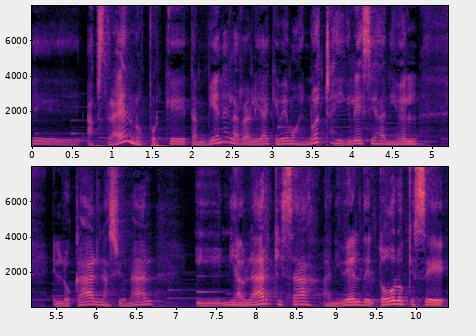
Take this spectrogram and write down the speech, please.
eh, abstraernos, porque también es la realidad que vemos en nuestras iglesias a nivel local, nacional, y ni hablar quizás a nivel de todo lo que se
